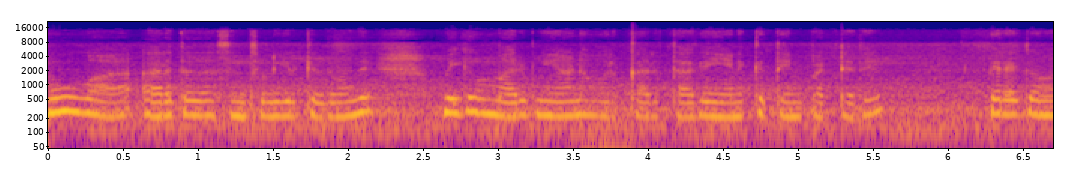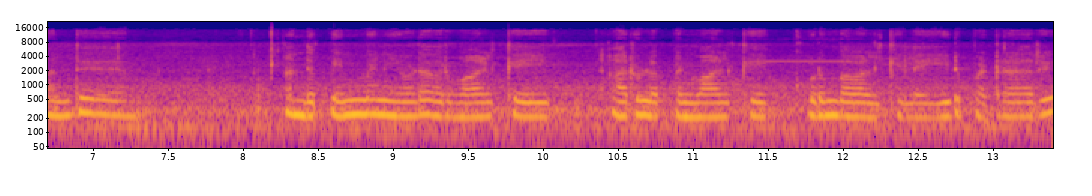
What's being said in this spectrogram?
மூ. வ- சொல்லியிருக்கிறது வந்து மிகவும் அருமையான ஒரு கருத்தாக எனக்கு தென்பட்டது. பிறகு வந்து அந்த பெண்மணியோட அவர் வாழ்க்கை அருளப்பன் வாழ்க்கை குடும்ப வாழ்க்கையில் ஈடுபடுறாரு.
